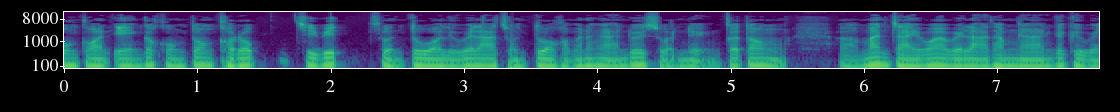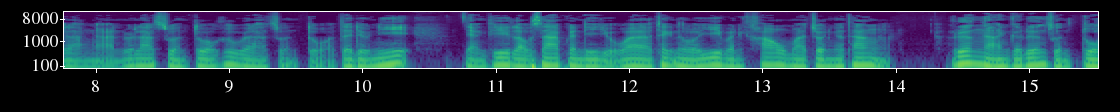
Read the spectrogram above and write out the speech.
องค์กรเองก็คงต้องเคารพชีวิต ส่วนตัวหรือเวลาส่วนตัวของพนักงานด้วยส่วนหนึ่งก็ต้องอมั่นใจว่าเวลาทำงานก็คือเวลางาน เวลาส่วนตัวคือเวลาส่วนตัว แต่เดี๋ยวนี้อย่างที่เราทราบกันดีอยู่ว่าเทคโนโลยีมันเข้ามาจนกระทั่ง เรื่องงานกับเรื่องส่วนตัว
